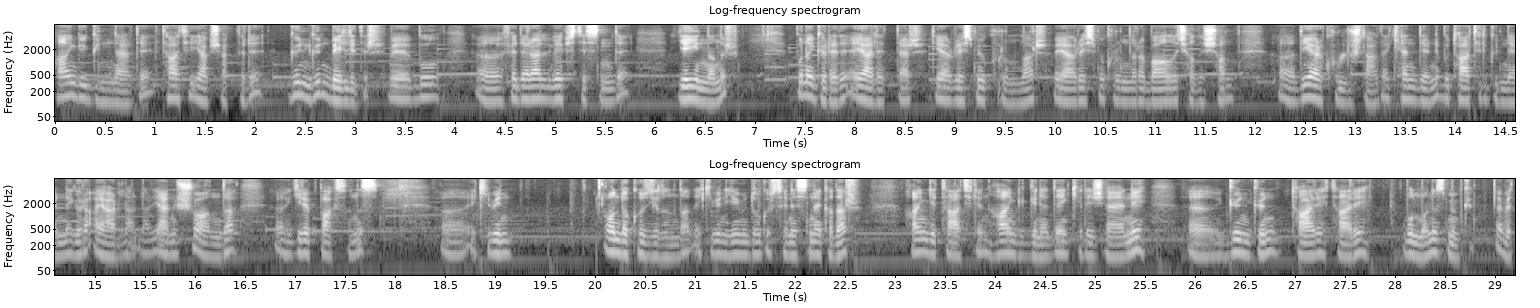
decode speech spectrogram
hangi günlerde tatil yapacakları gün gün bellidir ve bu e, federal web sitesinde yayınlanır. Buna göre de eyaletler, diğer resmi kurumlar veya resmi kurumlara bağlı çalışan e, diğer kuruluşlar da kendilerini bu tatil günlerine göre ayarlarlar. Yani şu anda e, girip baksanız e, 2019 yılından 2029 senesine kadar hangi tatilin hangi güne denk geleceğini e, gün gün tarih tarih bulmanız mümkün. Evet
